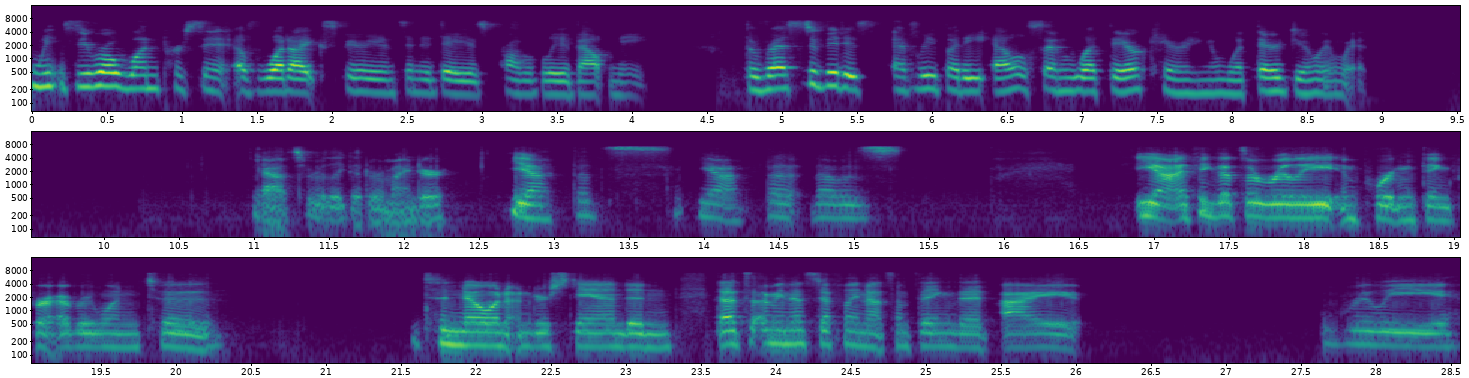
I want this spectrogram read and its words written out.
0.01% of what I experience in a day is probably about me. The rest of it is everybody else and what they're carrying and what they're dealing with. Yeah, it's a really good reminder. Yeah, that's yeah, that that was yeah, I think that's a really important thing for everyone to to know and understand and that's I mean that's definitely not something that I really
